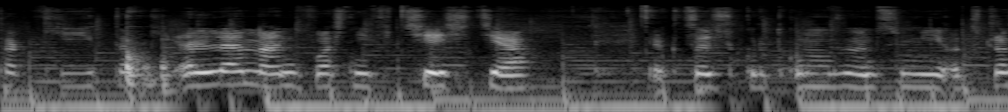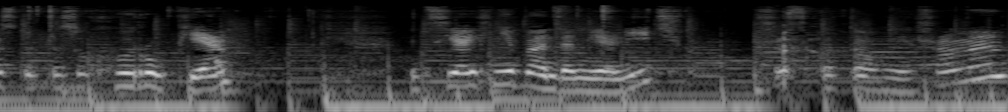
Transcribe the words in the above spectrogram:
taki, taki element właśnie w cieście, jak coś, krótko mówiąc, mi od czasu do czasu chrupie, więc ja ich nie będę mielić. Wszystko to mieszamy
